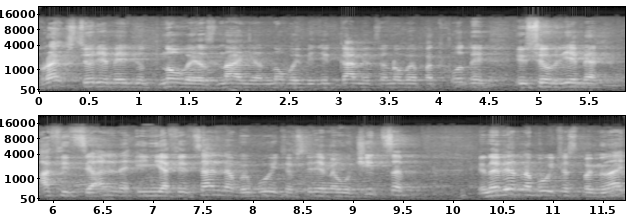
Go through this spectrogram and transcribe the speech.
врач все время идет новые знания, новые медикаменты, новые подходы, и все время официально и неофициально вы будете все время учиться, и, наверное, будете вспоминать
